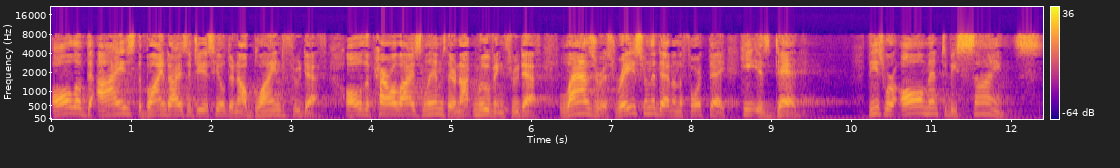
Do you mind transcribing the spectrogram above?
All of the eyes, the blind eyes that Jesus healed, they're now blind through death. All the paralyzed limbs, they're not moving through death. Lazarus, raised from the dead on the fourth day, he is dead. These were all meant to be signs.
